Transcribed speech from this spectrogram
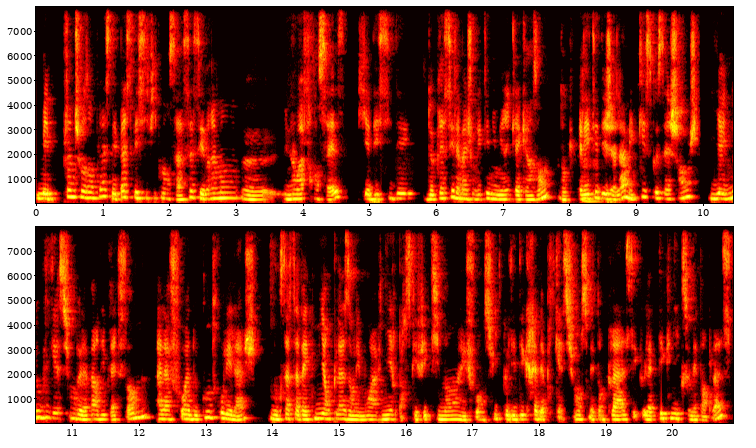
met plein de choses en place, mais pas spécifiquement ça. Ça, c'est vraiment euh, une loi française qui a décidé de placer la majorité numérique à 15 ans. Donc, elle mmh. était déjà là, mais qu'est-ce que ça change? Il y a une obligation de la part des plateformes à la fois de contrôler l'âge. Donc ça, ça va être mis en place dans les mois à venir parce qu'effectivement, il faut ensuite que les décrets d'application se mettent en place et que la technique se mette en place.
